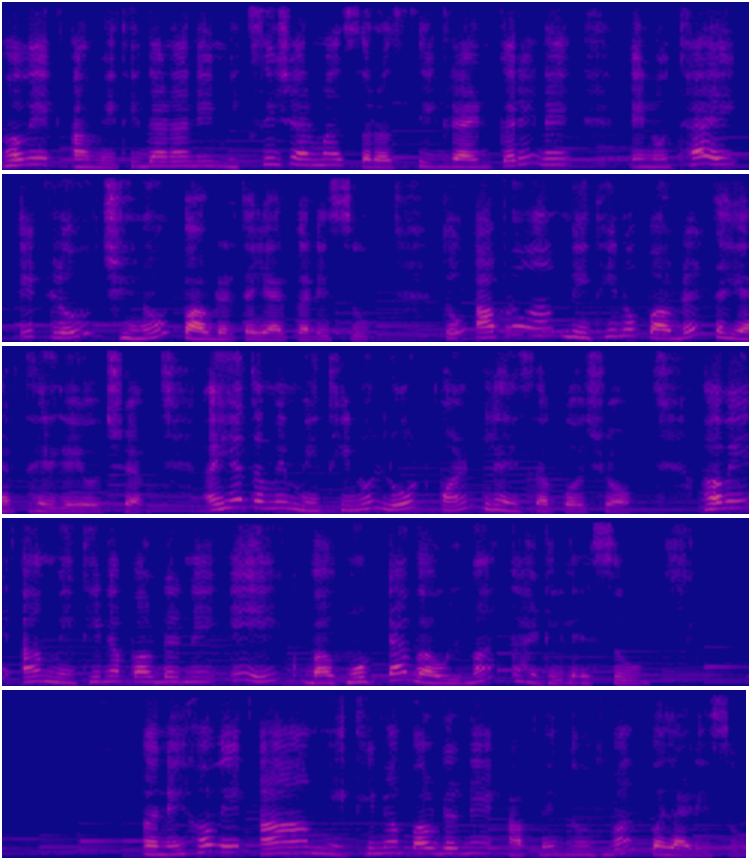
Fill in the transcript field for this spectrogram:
હવે આ મેથી દાણાને મિક્સી જારમાં સરસથી ગ્રાઇન્ડ કરીને તેનો થાય એટલો ઝીણો પાવડર તૈયાર કરીશું. તો આપણો આ મેથીનો પાવડર તૈયાર થઈ ગયો છે. અહીંયા તમે મેથીનો લોટ પણ લઈ શકો છો. હવે આ મેથીના પાવડરને એક મોટા બાઉલમાં કાઢી લેશું. અને હવે આ મેથીના પાવડરને આપણે દૂધમાં પલાળીશું.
